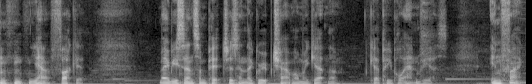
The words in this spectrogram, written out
yeah, fuck it. Maybe send some pictures in the group chat when we get them. Get people envious. In fact,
